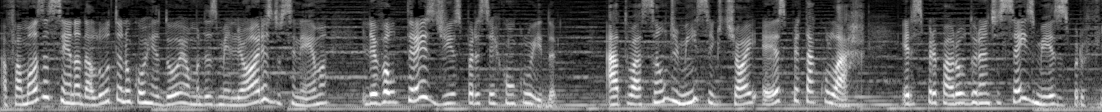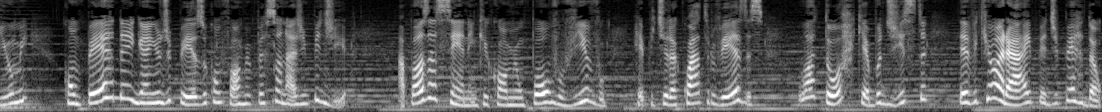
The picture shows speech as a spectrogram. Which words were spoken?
A famosa cena da luta no corredor é uma das melhores do cinema e levou três dias para ser concluída. A atuação de Min Sing Choi é espetacular. Ele se preparou durante seis meses para o filme, com perda e ganho de peso conforme o personagem pedia. Após a cena em que come um polvo vivo, repetida quatro vezes, o ator, que é budista, teve que orar e pedir perdão.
